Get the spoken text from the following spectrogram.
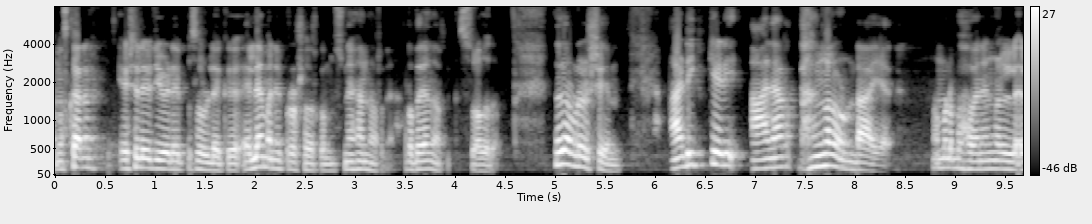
നമസ്കാരം. ഏഷ്യലൈവ് ജിയുടെ എപ്പിസോഡിലേക്ക് എല്ലാ മനഃപ്രേക്ഷകർക്കും സ്നേഹം നിറഞ്ഞ ഹൃദയം നിറഞ്ഞ സ്വാഗതം. ഇന്നത്തെ നമ്മുടെ വിഷയം അടിക്കടി അനർത്ഥങ്ങളുണ്ടായാൽ നമ്മുടെ ഭവനങ്ങളിൽ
